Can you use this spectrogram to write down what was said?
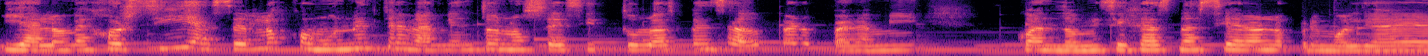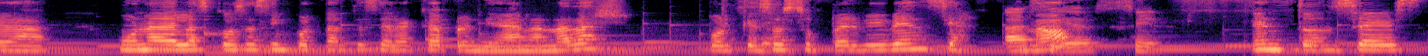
Y a lo mejor sí, hacerlo como un entrenamiento, no sé si tú lo has pensado, pero para mí, cuando mis hijas nacieron, lo primordial era, una de las cosas importantes era que aprendieran a nadar, porque eso es supervivencia. Así es, sí. Entonces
